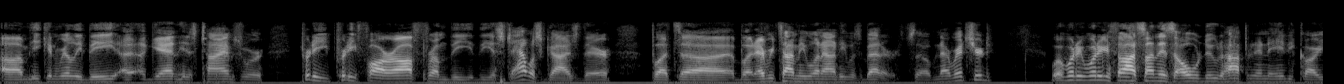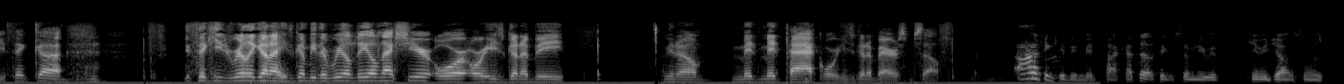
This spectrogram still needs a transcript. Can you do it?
um, he can really be. Uh, again, his times were pretty pretty far off from the the established guys there, but uh, but every time he went out, he was better. So now, Richard, what what are, what are your thoughts on this old dude hopping into IndyCar? You think uh, you think he's really gonna he's gonna be the real deal next year, or or he's gonna be, you know, mid mid pack, or he's gonna embarrass himself? I think he'd be mid pack. I don't think somebody with Jimmie Johnson's,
